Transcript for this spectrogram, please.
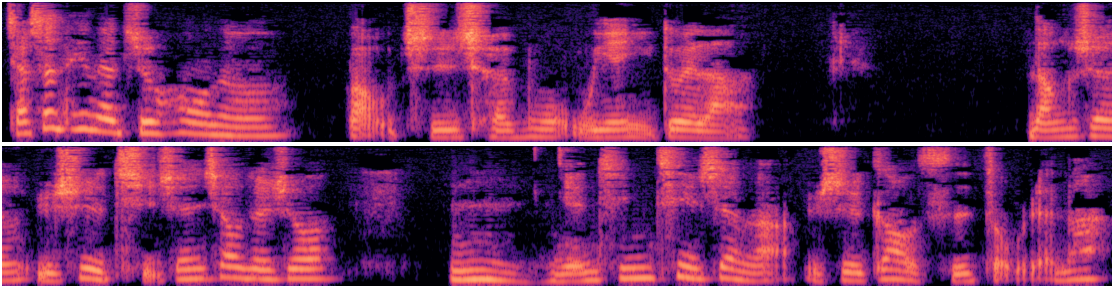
贾生听了之后呢，保持沉默，无言以对啦。郎生于是起身笑着说：“嗯，年轻气盛啊。”于是告辞走人啦。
